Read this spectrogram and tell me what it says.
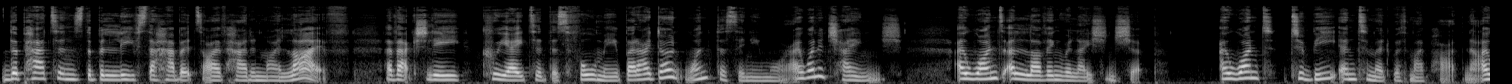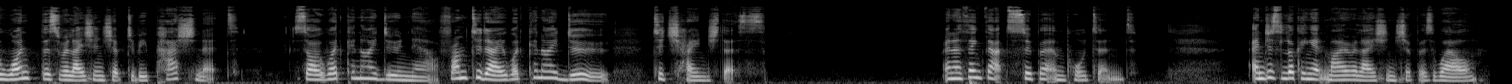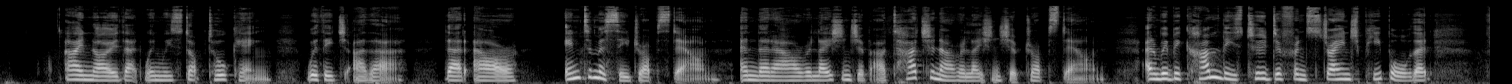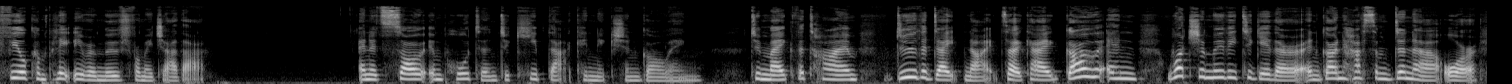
the patterns, the beliefs, the habits I've had in my life have actually created this for me, but I don't want this anymore. I want to change. I want a loving relationship. I want to be intimate with my partner. I want this relationship to be passionate. So, what can I do now? From today, what can I do to change this? And I think that's super important. And just looking at my relationship as well, I know that when we stop talking with each other, that our intimacy drops down and that our relationship, our touch in our relationship drops down. And we become these two different strange people that feel completely removed from each other. And it's so important to keep that connection going. To make the time, do the date nights, okay? Go and watch a movie together and go and have some dinner or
